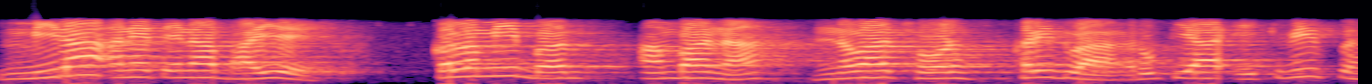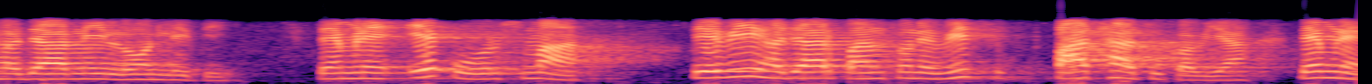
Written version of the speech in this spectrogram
મીરા અને તેના ભાઈએ કલમીબંધ આંબાના નવા છોડ ખરીદવા રૂપિયા એકવીસ હજારની લોન લીધી. તેમણે એક વર્ષમાં ત્રેવીસ હજાર પાંચસો ને વીસ પાછા ચૂકવ્યા. તેમણે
